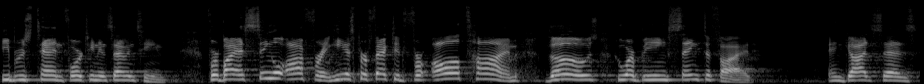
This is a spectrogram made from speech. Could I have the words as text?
Hebrews 10 14 and 17. For by a single offering he has perfected for all time those who are being sanctified. And God says,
